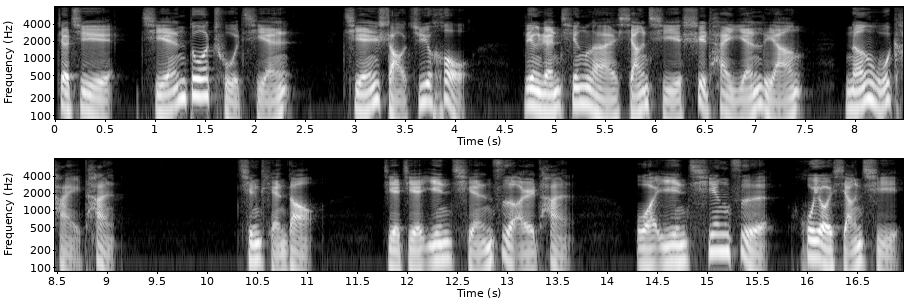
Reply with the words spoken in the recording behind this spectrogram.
这句‘钱多储钱，钱少居后’，令人听了想起世态炎凉，能无慨叹？”青田道：“姐姐因‘钱’字而叹，我因‘清’字，忽又想起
